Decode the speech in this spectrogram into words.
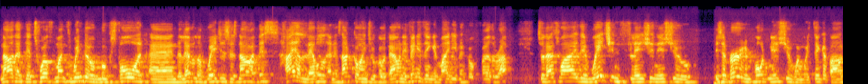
now that the 12 month window moves forward and the level of wages is now at this higher level and it's not going to go down. If anything, it might even go further up. So that's why the wage inflation issue is a very important issue when we think about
